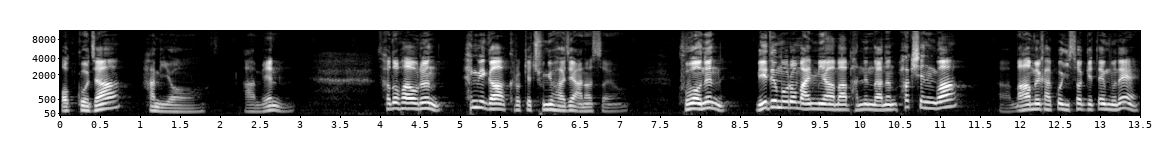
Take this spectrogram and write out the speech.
얻고자 함이요. 아멘. 사도 바울은 행위가 그렇게 중요하지 않았어요. 구원은 믿음으로 말미암아 받는다는 확신과 아, 마음을 갖고 있었기 때문에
